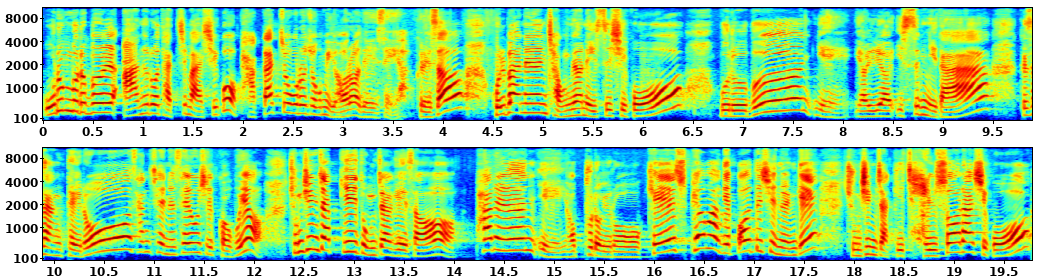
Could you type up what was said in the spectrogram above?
오른 무릎을 안으로 닫지 마시고 바깥쪽으로 조금 열어내세요. 그래서 골반은 정면에 있으시고 무릎은 예 열려 있습니다. 그 상태로 상체는 세우실 거고요. 중심 잡기 동작에서 팔은 예, 옆으로 이렇게 수평하게 뻗으시는 게 중심 잡기 제일 수월하시고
